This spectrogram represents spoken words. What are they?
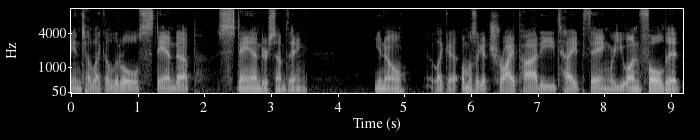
into like a little stand up stand or something you know? Like a almost like a tripody type thing where you unfold it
